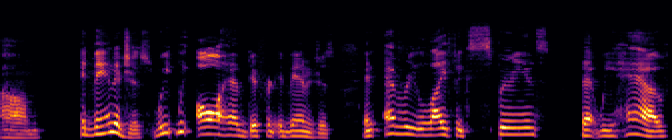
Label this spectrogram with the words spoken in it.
um, advantages. We, we all have different advantages. And every life experience that we have,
